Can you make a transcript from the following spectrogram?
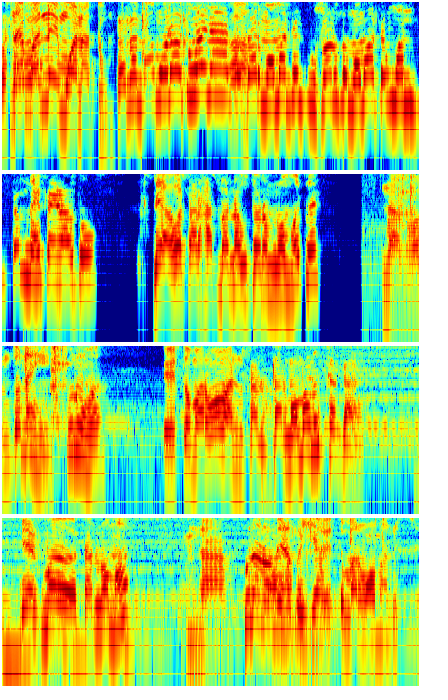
પછી મન નહીં મોનાતું. તને ના મોનાતું હોય ને તો તાર મોમાં તને પૂછવાનું કે મોમાં તમે મન તમ નહીં પહેણાવતો લે હવે તાર હાથ બાર ના ઉતારમ નોમ હતો ના આમ તો નહીં. કોનું હ? એ તો મારું માનવું તાર તાર જ છે કાં? બેંકમાં તાર નોમ હ ના કોના નામે હે પૈસા? એ તો મારા મામાનું જ છે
